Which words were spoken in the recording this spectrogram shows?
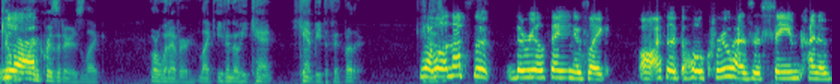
kill Yeah. more inquisitors like or whatever like even though he can't he can't beat the fifth brother He Yeah, well, and that's the the real thing is like, oh, I feel like the whole crew has the same kind of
